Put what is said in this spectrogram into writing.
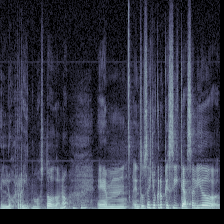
en los ritmos, todo, ¿no? Em, entonces yo creo que sí, que ha salido,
